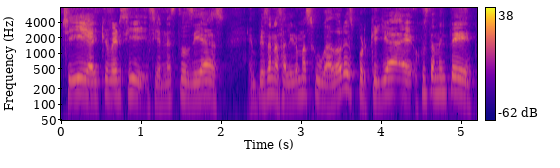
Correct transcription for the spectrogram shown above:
sí hay que ver si, si en estos días empiezan a salir más jugadores porque ya eh, justamente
